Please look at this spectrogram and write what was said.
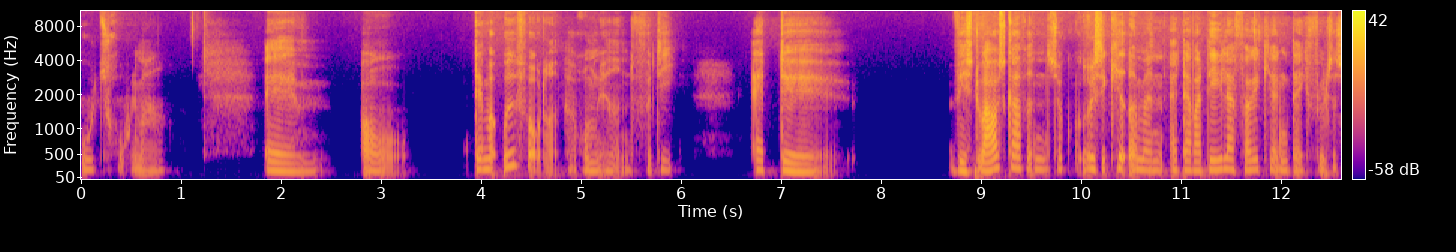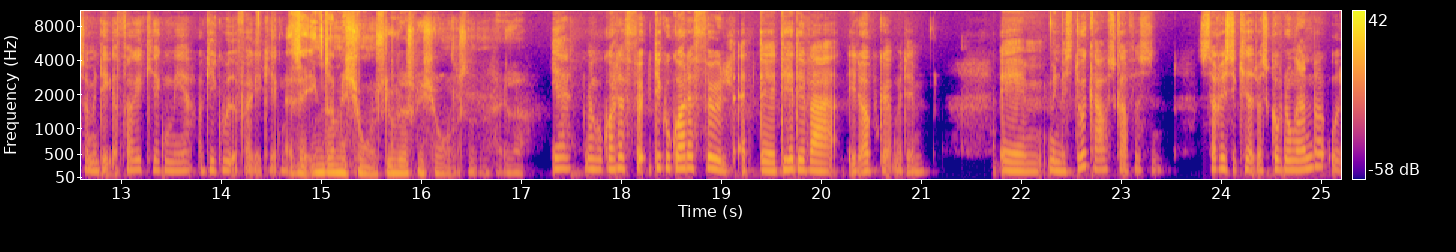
utrolig meget. Øh, og den var udfordret på rummeligheden, fordi at øh, hvis du afskaffede den, så risikerede man, at der var dele af folkekirken, der ikke følte sig som en del af folkekirken mere, og gik ud af folkekirken. Altså indre mission, Luthers mission, sådan, eller? Ja, man kunne godt have følt, de kunne godt have følt, at øh, det her det var et opgør med dem. Øhm, men hvis du ikke afskaffede den, så risikerede du at skubbe nogle andre ud,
